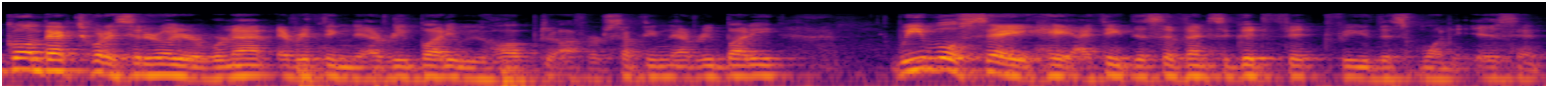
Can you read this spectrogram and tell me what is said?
going back to what I said earlier, we're not everything to everybody. We hope to offer something to everybody we will say, hey, I think this event's a good fit for you, this one isn't.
